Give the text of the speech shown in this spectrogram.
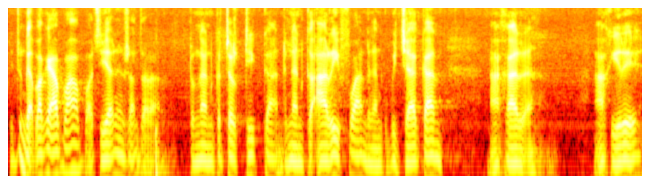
Itu nggak pakai apa-apa jihad Nusantara. Dengan kecerdikan, dengan kearifan, dengan kebijakan akhir akhirnya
